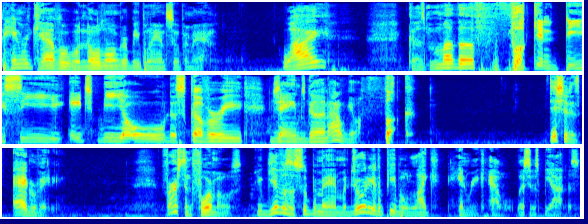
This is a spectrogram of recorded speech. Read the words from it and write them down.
Henry Cavill will no longer be playing Superman. Why? Because motherfucking DC, HBO, Discovery, James Gunn, I don't give a fuck. This shit is aggravating. First and foremost, you give us a Superman, majority of the people like Henry Cavill. Let's just be honest.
